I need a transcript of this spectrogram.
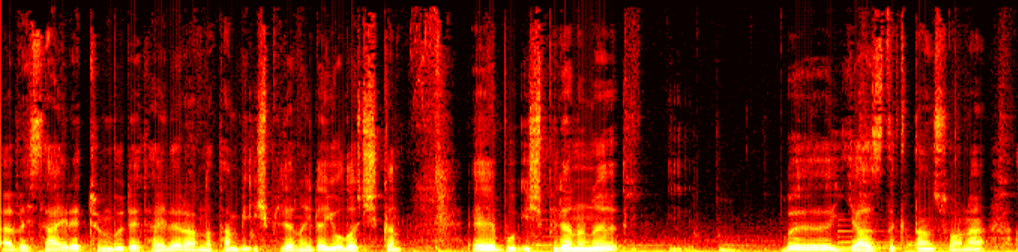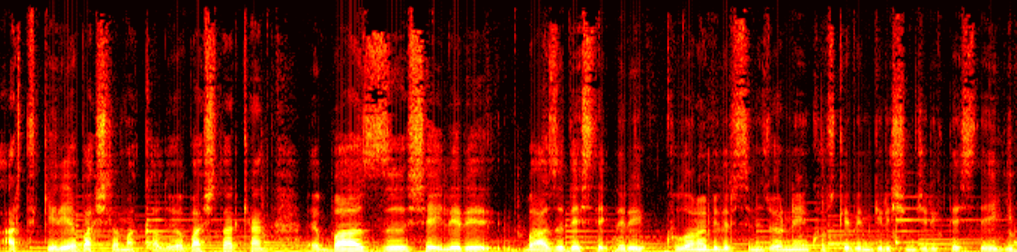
e, vesaire tüm bu detayları anlatan bir iş planıyla yola çıkın. E, bu iş planını yazdıktan sonra artık geriye başlamak kalıyor. Başlarken e, bazı şeyleri, bazı destekleri kullanabilirsiniz. Örneğin COSGAP'in girişimcilik desteği gibi.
